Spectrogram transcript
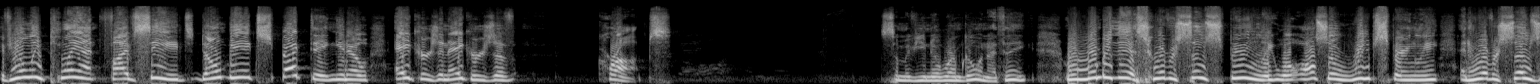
If you only plant five seeds, don't be expecting, you know, acres and acres of crops. Some of you know where I'm going, I think. Remember this whoever sows sparingly will also reap sparingly, and whoever sows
